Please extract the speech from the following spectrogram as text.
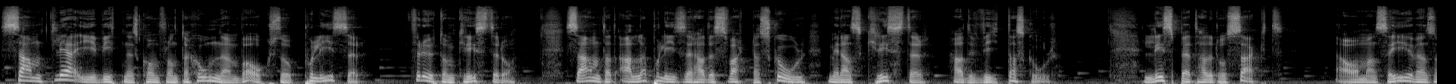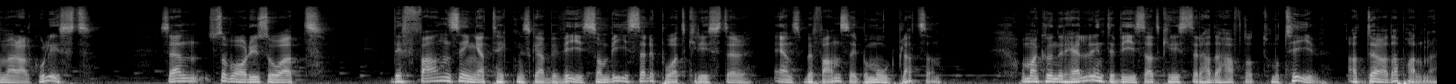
Samtliga i vittneskonfrontationen var också poliser, förutom Christer då, samt att alla poliser hade svarta skor medan Christer hade vita skor. Lisbeth hade då sagt “Ja, man ser ju vem som är alkoholist”. Sen så var det ju så att det fanns inga tekniska bevis som visade på att Christer ens befann sig på mordplatsen. Och man kunde heller inte visa att Christer hade haft något motiv att döda Palme.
